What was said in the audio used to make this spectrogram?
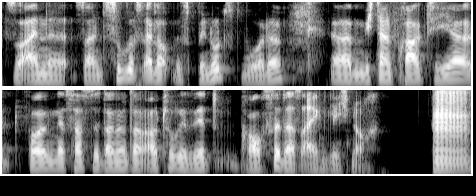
so eine, so ein Zugriffserlaubnis benutzt wurde, äh, mich dann fragt, hier, folgendes hast du dann und dann autorisiert, brauchst du das eigentlich noch? Mhm.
